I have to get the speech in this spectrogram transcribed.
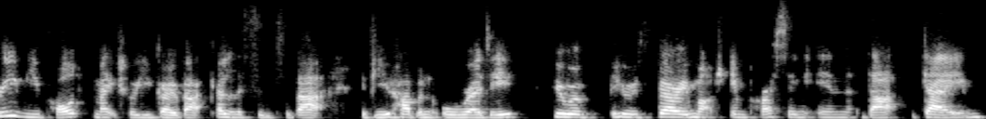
preview pod. Make sure you go back and listen to that if you haven't already, who, were, who was very much impressing in that game.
